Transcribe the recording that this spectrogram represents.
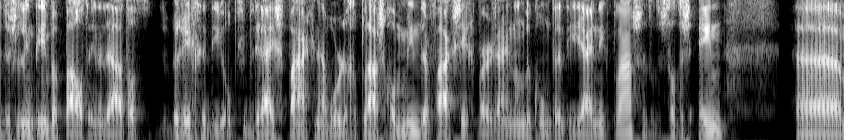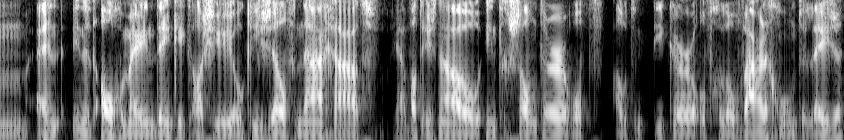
dus LinkedIn bepaalt inderdaad dat de berichten die op die bedrijfspagina worden geplaatst gewoon minder vaak zichtbaar zijn dan de content die jij en ik plaatsen. Dus dat is één. Um, en in het algemeen denk ik, als je ook jezelf nagaat, ja, wat is nou interessanter of authentieker of geloofwaardiger om te lezen?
